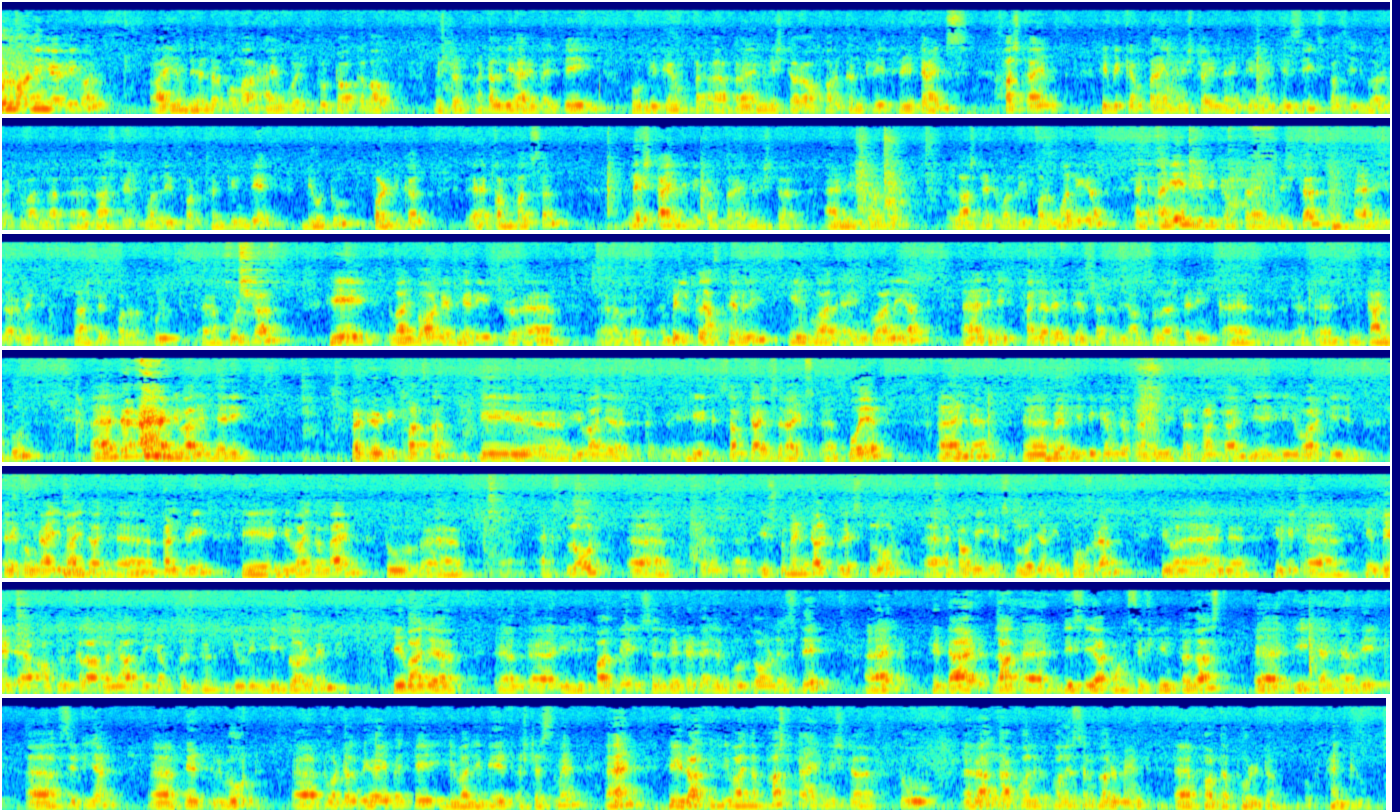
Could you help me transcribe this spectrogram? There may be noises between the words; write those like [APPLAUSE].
Good morning, everyone. I am Dhendra Kumar. I am going to talk about Mr. Atal Bihari Vajpayee, who became uh, Prime Minister of our country three times. First time he became Prime Minister in 1996, but his government was uh, lasted only for 13 days due to political uh, compulsion. Next time he became Prime Minister and his government lasted only for one year and again he became prime minister and his government lasted for a full uh, full term. He was born a very uh, uh, middle class family in, Gwal in Gwalior and his final education was also lasted in uh, uh, in Kanpur. And [CLEARS THROAT] he was a very patriotic person. He uh, he was a, he sometimes writes poet and uh, when he became the prime minister third time, he, his work is recognized by the uh, country. He, he was the man to uh, explore, uh, instrumental to explore atomic explosion in Pokhran. He, and he, he made Abdul Kalam Azad become president during his government. He was uh, uh, his birthday is celebrated as a good governance day and he died uh, this year on 16th August. Uh, each and every uh, citizen paid tribute uh, to Atal Bihari Vajpayee. He was a great statesman and he, run, he was the first prime minister to run the coalition government uh, for the full term. Thank you.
